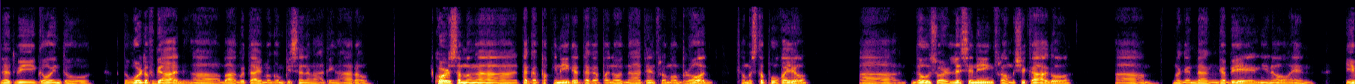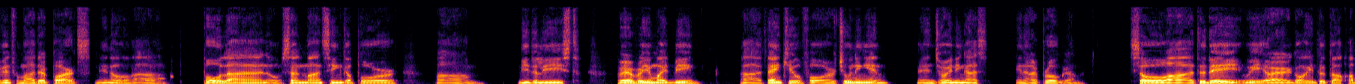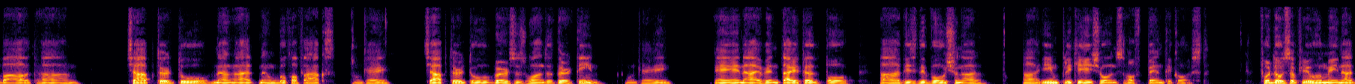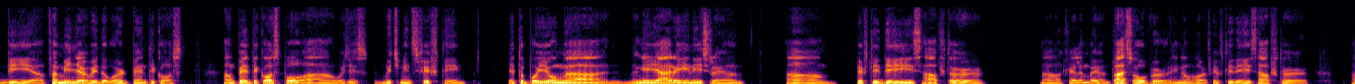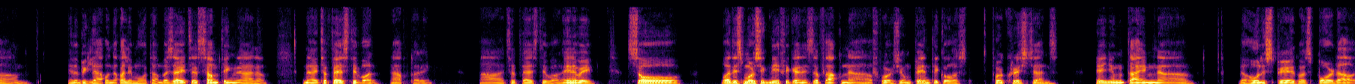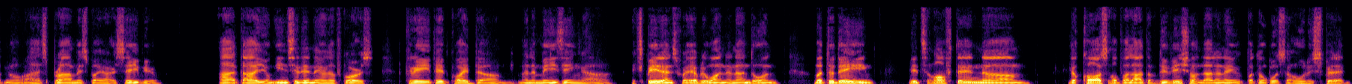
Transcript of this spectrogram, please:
that we go into the Word of God uh, bago tayo magumpisa ng ating araw. Of course, sa mga tagapakinig at tagapanood natin from abroad, kamusta po kayo? Uh, those who are listening from Chicago, um, magandang gabi, you know, and even from other parts, you know, uh, Poland or Sanman, Singapore, um, Middle East, wherever you might be. Uh, thank you for tuning in and joining us in our program. So uh, today we are going to talk about um, chapter 2 ng at ng Book of Acts, okay? Chapter 2 verses 1 to 13, okay? And I've entitled po uh, this devotional uh, implications of Pentecost. For those of you who may not be uh, familiar with the word Pentecost, ang Pentecost po, uh, which is which means 50, ito po yung uh, nangyayari in Israel um, 50 days after uh, kailan ba yon Passover, you know, or 50 days after um, you know, bigla ako nakalimutan. Basta it's a, something na ano, na it's a festival actually. Uh, it's a festival. Anyway, so what is more significant is the fact na, of course, yung Pentecost for Christians, yan yung time na the Holy Spirit was poured out, no, as promised by our Savior. At uh, yung incident na yun, of course, created quite um, an amazing uh, experience for everyone na nandoon. But today, it's often um, the cause of a lot of division, lalo na yung patungkol sa Holy Spirit.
